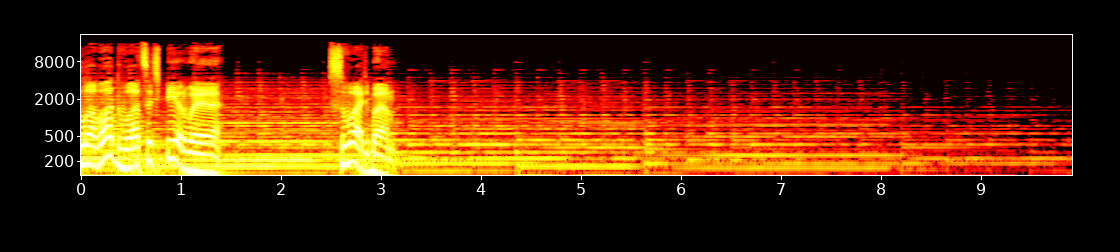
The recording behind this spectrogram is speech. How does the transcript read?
Глава 21. Свадьба.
